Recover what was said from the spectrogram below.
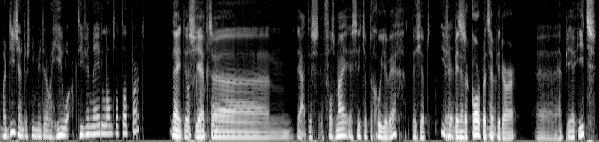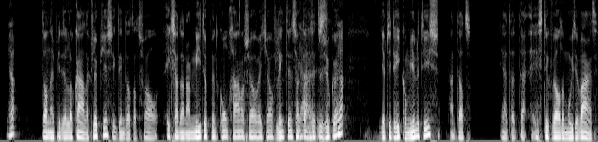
maar die zijn dus niet meer heel actief in Nederland wat dat part. Nee, dus je hebt, ehm, ja, dus volgens mij zit je op de goede weg. Dus je hebt eh, Events. binnen de corporates Ja. heb je er eh, heb je iets. Ja. Dan heb je de lokale clubjes. Ik denk dat dat vooral. Ik zou dan naar meetup.com gaan of zo, weet je wel. Of LinkedIn zou ik daar gaan zitten zoeken. Ja. Je hebt die drie communities. Nou, dat, ja, dat, dat is natuurlijk wel de moeite waard.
